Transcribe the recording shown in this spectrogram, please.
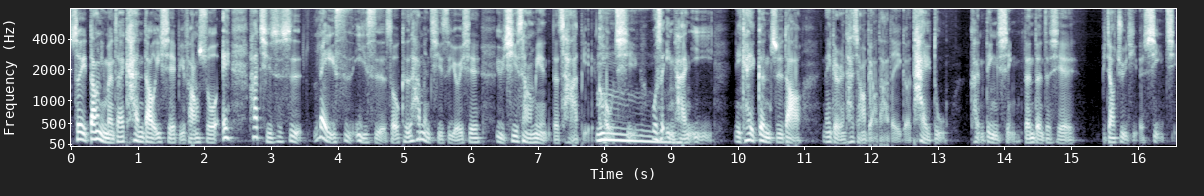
所以当你们在看到一些，比方说，哎，它其实是类似意思的时候，可是他们其实有一些语气上面的差别，口气、嗯、或是隐含意义，你可以更知道那个人他想要表达的一个态度。肯定性等等这些比较具体的细节，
